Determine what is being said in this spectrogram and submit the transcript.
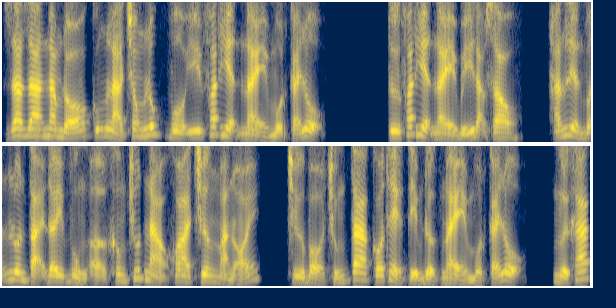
ra ra năm đó cũng là trong lúc vô ý phát hiện này một cái lộ. Từ phát hiện này bí đạo sau, hắn liền vẫn luôn tại đây vùng ở không chút nào khoa trương mà nói, trừ bỏ chúng ta có thể tìm được này một cái lộ, người khác,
